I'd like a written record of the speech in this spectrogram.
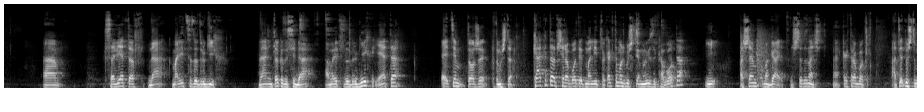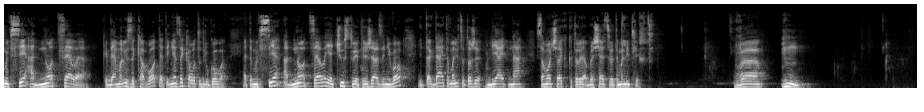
э, советов да, молиться за других. Да, не только за себя, а молиться за других. И это этим тоже, потому что как это вообще работает молитва? Как это может быть, что я молюсь за кого-то, и Ашем помогает? Что это значит? А, как это работает? Ответ, потому что мы все одно целое. Когда я молюсь за кого-то, это не за кого-то другого. Это мы все одно целое, я чувствую, я переживаю за него, и тогда эта молитва тоже влияет на самого человека, который обращается в этой молитве. В...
